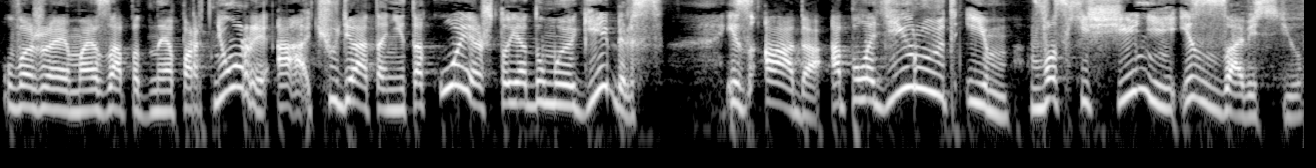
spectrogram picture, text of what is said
уважаемые западные партнеры. А чудят они такое, что, я думаю, Геббельс из ада аплодирует им в восхищении и с завистью.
